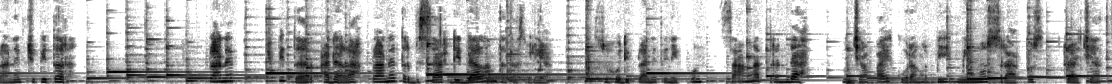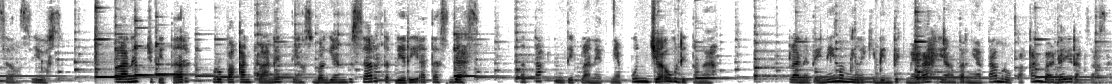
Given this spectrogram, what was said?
planet Jupiter Planet Jupiter adalah planet terbesar di dalam tata surya. Suhu di planet ini pun sangat rendah, mencapai kurang lebih minus 100 derajat Celcius. Planet Jupiter merupakan planet yang sebagian besar terdiri atas gas. Letak inti planetnya pun jauh di tengah. Planet ini memiliki bintik merah yang ternyata merupakan badai raksasa.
